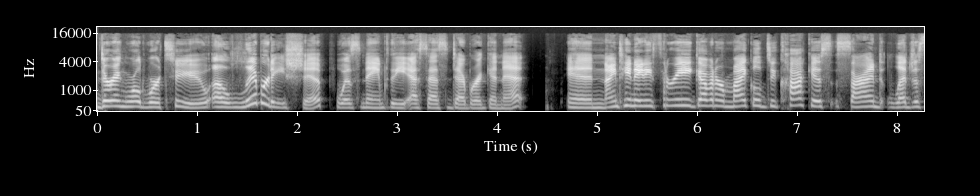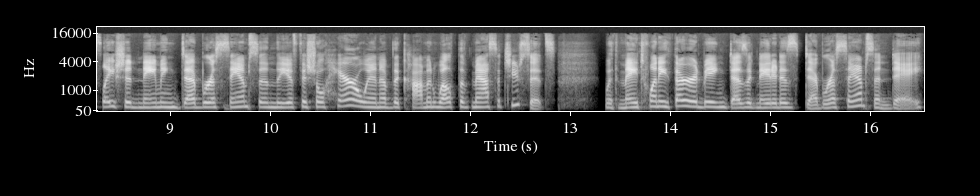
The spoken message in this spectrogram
During World War II, a Liberty ship was named the SS Deborah Gannett. In 1983, Governor Michael Dukakis signed legislation naming Deborah Sampson the official heroine of the Commonwealth of Massachusetts, with May 23rd being designated as Deborah Sampson Day.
